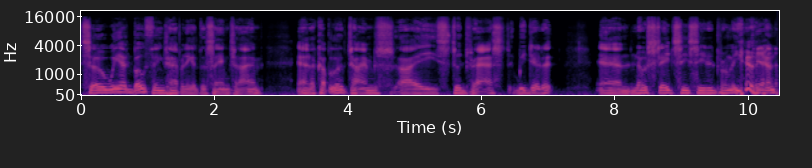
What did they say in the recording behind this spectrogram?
So we had both things happening at the same time. And a couple of times I stood fast. We did it. And no state seceded from the union.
